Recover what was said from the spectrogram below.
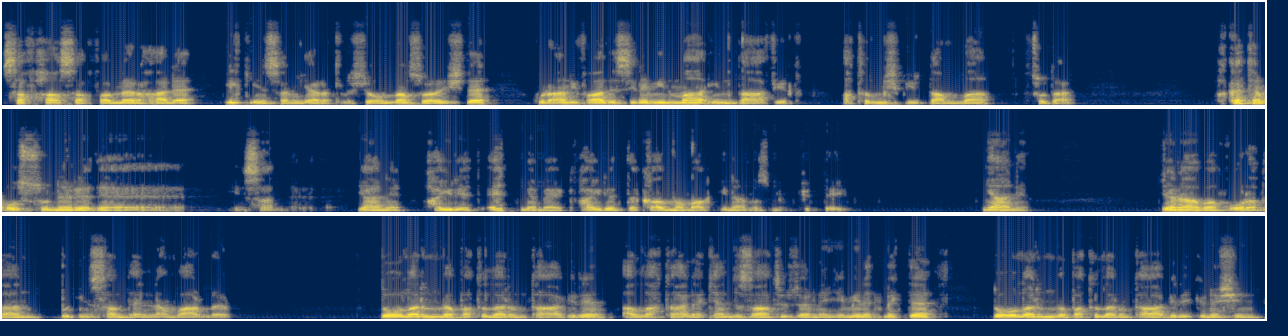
safha safha merhale ilk insanın yaratılışı. Ondan sonra işte Kur'an ifadesiyle min ma'in dafik atılmış bir damla sudan. Hakikaten o su nerede? İnsan nerede? Yani hayret etmemek, hayrette kalmamak inanınız mümkün değil. Yani Cenab-ı Hak oradan bu insan denilen varlığı doğuların ve batıların tabiri Allah Teala kendi zatı üzerine yemin etmekte doğuların ve batıların tabiri güneşin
